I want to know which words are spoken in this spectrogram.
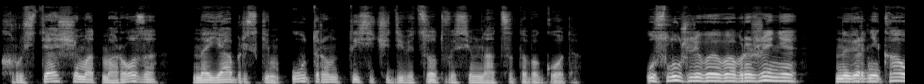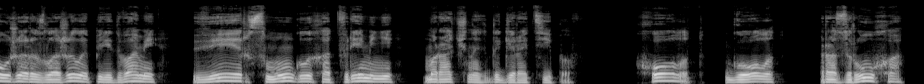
хрустящим от мороза ноябрьским утром 1918 года. Услужливое воображение наверняка уже разложило перед вами веер смуглых от времени мрачных дагеротипов. Холод, голод, разруха,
